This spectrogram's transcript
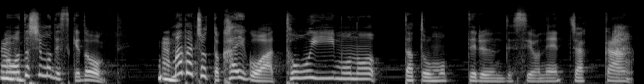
まあ、私もですけど、うん、まだちょっと介護は遠いものだと思ってるんですよね若干。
